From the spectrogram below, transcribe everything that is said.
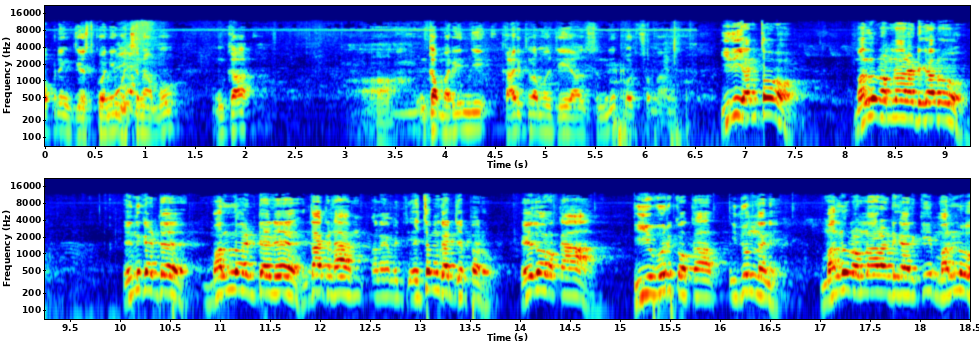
ఓపెనింగ్ చేసుకొని వచ్చినాము. ఇంకా ఇంకా మరిన్ని కార్యక్రమాలు చేయాల్సింది కోరుతున్నాను ఇది ఎంతో మల్లు రమణారెడ్డి గారు. ఎందుకంటే మల్లు అంటేనే ఇందాక మన హెచ్ఎం గారు చెప్పారు. ఏదో ఒక ఈ ఊరికి ఒక ఇది ఉందని మల్లు రమణారెడ్డి గారికి మల్లు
